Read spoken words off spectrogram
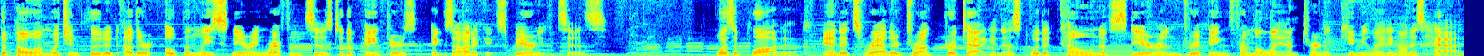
The poem, which included other openly sneering references to the painter's exotic experiences, was applauded, and its rather drunk protagonist, with a cone of stearin dripping from the lantern accumulating on his hat,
